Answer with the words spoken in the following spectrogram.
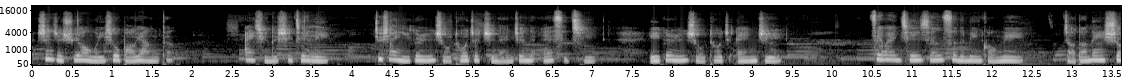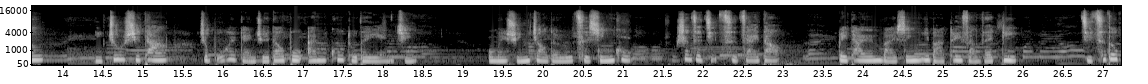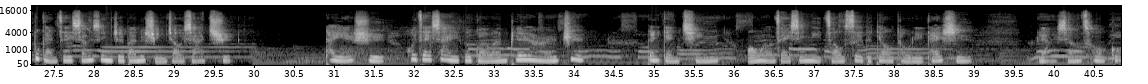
甚至需要维修保养的。爱情的世界里，就像一个人手托着指南针的 S 级，一个人手托着 N 级，在万千相似的面孔里，找到那双你注视他。就不会感觉到不安、孤独的眼睛。我们寻找的如此辛苦，甚至几次栽倒，被他人把心一把推搡在地，几次都不敢再相信这般的寻找下去。他也许会在下一个拐弯翩然而至，但感情往往在心里焦碎的掉头离开时，两相错过。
